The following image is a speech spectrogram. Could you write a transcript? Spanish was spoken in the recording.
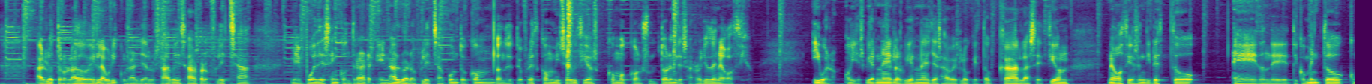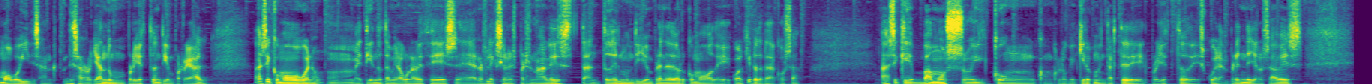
Al otro lado del auricular, ya lo sabes, Álvaro Flecha. Me puedes encontrar en álvaroflecha.com donde te ofrezco mis servicios como consultor en desarrollo de negocio. Y bueno, hoy es viernes, los viernes ya sabes lo que toca, la sección negocios en directo, eh, donde te comento cómo voy desarrollando un proyecto en tiempo real Así como, bueno, metiendo también algunas veces eh, reflexiones personales, tanto del mundillo emprendedor como de cualquier otra cosa. Así que vamos hoy con, lo que quiero comentarte del proyecto de Escuela Emprende, ya lo sabes.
